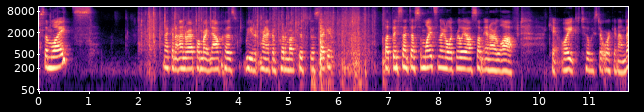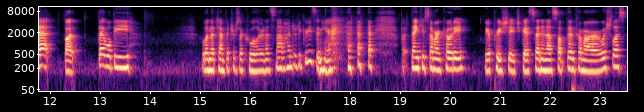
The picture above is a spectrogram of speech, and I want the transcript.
some lights. Not gonna unwrap them right now because we, we're not gonna put them up just a second. But they sent us some lights and they're gonna look really awesome in our loft. I can't wait till we start working on that. But that will be when the temperatures are cooler and it's not 100 degrees in here. but thank you, Summer and Cody. We appreciate you guys sending us something from our wish list.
